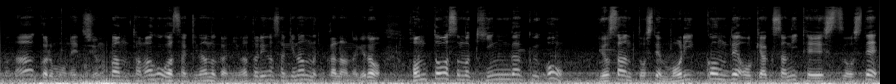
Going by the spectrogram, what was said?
うだな。これもね順番卵が先なのか鶏が先なのかなんだけど本当はその金額を予算として盛り込んでお客さんに提出をして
